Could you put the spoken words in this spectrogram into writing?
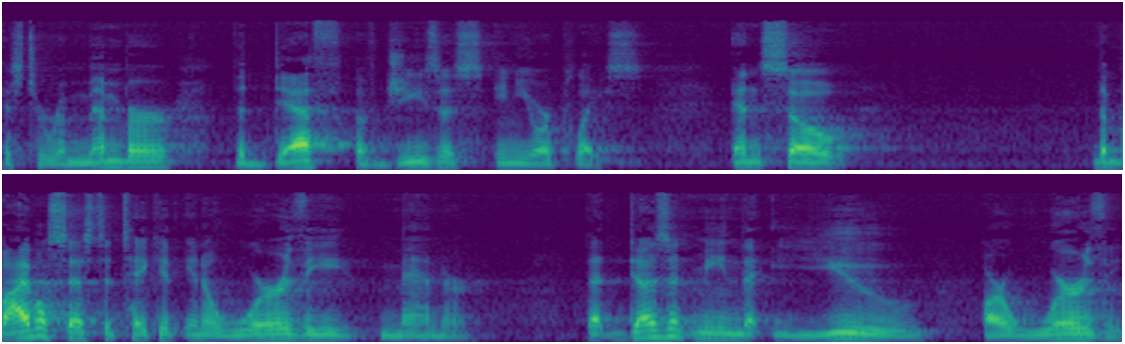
is to remember the death of Jesus in your place. And so the Bible says to take it in a worthy manner. That doesn't mean that you are worthy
